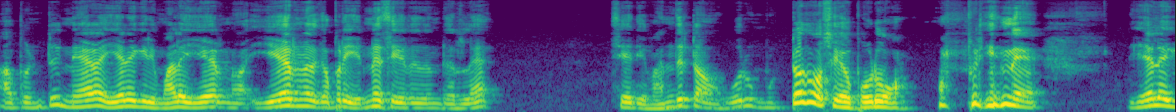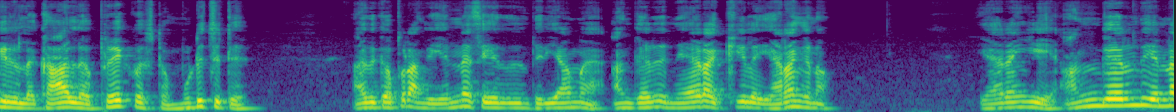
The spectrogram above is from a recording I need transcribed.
அப்படின்ட்டு நேராக ஏலகிரி மலை ஏறினோம். ஏறினதுக்கப்புறம் என்ன செய்கிறதுன்னு தெரில சரி வந்துட்டோம். ஒரு முட்டை தோசையை போடுவோம் அப்படின்னு ஏலகிரியில் காலைல பிரேக்ஃபாஸ்ட்டை முடிச்சுட்டு அதுக்கப்புறம் அங்கே என்ன செய்கிறதுன்னு தெரியாமல் அங்கேருந்து நேராக கீழே இறங்கினோம். இறங்கி அங்கேருந்து என்ன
